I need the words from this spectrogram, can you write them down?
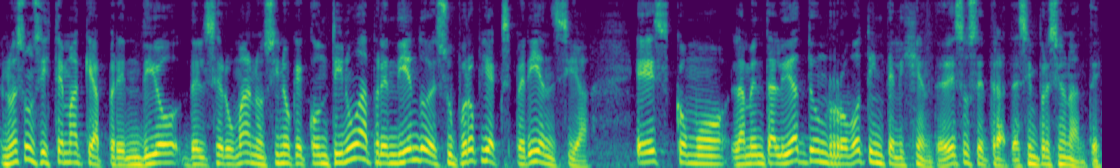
no es un sistema que aprendió del ser humano, sino que continúa aprendiendo de su propia experiencia es como la mentalidad de un robot inteligente, de eso se trata, es impresionante.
